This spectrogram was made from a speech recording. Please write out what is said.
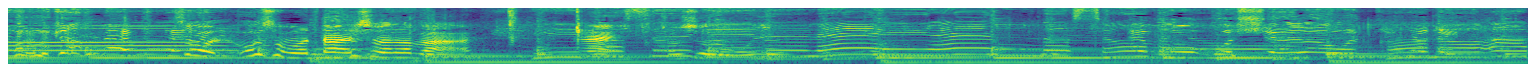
叫不到这为什么单身了吧？哎就是无语哎我我学了，我このア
